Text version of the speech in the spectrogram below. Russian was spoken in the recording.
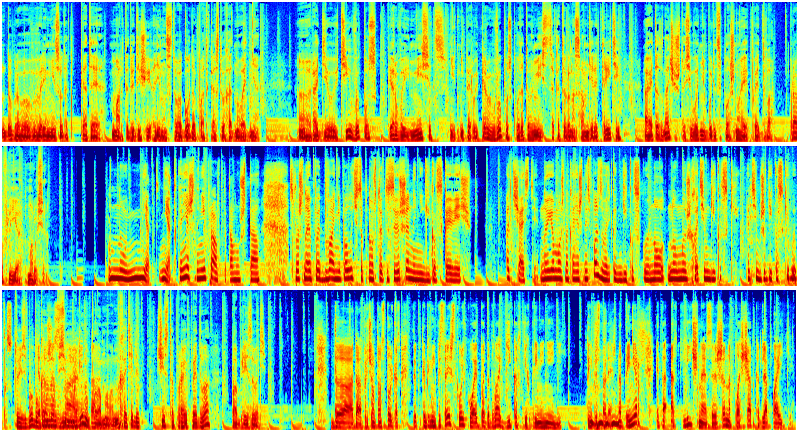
Доброго времени суток. 5 марта 2011 года. Подкаст выходного дня. А, Радио Ти. Выпуск первый месяц. Нет, не первый. Первый выпуск вот этого месяца, который на самом деле третий. А это значит, что сегодня будет сплошной iPad 2. Прав ли я, Маруся? Ну, нет, нет, конечно, не прав, потому что сплошной iPad 2 не получится, потому что это совершенно не гиковская вещь. Отчасти. Но ее можно, конечно, использовать как гиковскую, но, но мы же хотим гиковский. Хотим же гиковский выпуск. То есть, Бобу, даже нам всю знаю, малину да. поломала, мы хотели чисто про iPad 2 пооблизывать. Да, да, причем там столько... Ты, ты не представляешь, сколько у iPad 2 гиковских применений. Ты не представляешь. Например, это отличная совершенно площадка для пайки.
